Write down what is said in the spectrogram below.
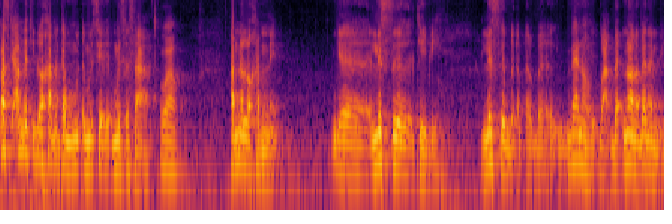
parce que am na ci loo xam ne tam monsieur monsieur Sarr. Waaw. Am na loo xam ne liste kii bi liste Benno waaw be- non beneen bi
